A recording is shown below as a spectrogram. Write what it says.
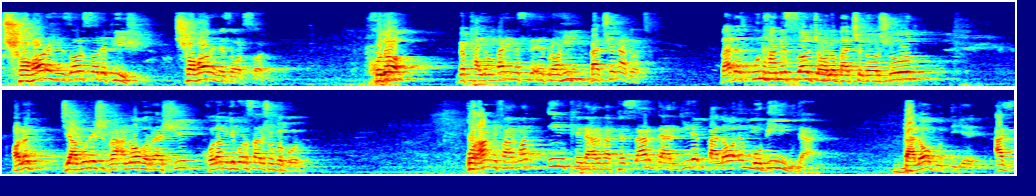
چهار هزار سال پیش چهار هزار سال. خدا به پیامبری مثل ابراهیم بچه نداد. بعد از اون همه سال که حالا بچه دار شد حالا جوونش رعنا و رشید خدا میگه برو سرشو ببر. قرآن میفرماد این پدر و پسر درگیر بلاء مبین بودن. بلا بود دیگه از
